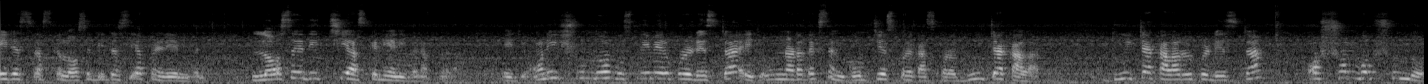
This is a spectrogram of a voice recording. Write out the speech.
এই ড্রেসটা আজকে লসে দিতেছি, আপনি নিয়ে নেবেন। লসে দিচ্ছি, আজকে নিয়ে নেবেন আপনারা। এই যে অনেক সুন্দর মুসলিমের উপরে ড্রেসটা, এই যে উন্নাটা দেখছেন গর্জিয়াস করে কাজ করা, দুইটা কালার দুইটা কালারের উপরে ড্রেসটা অসম্ভব সুন্দর।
